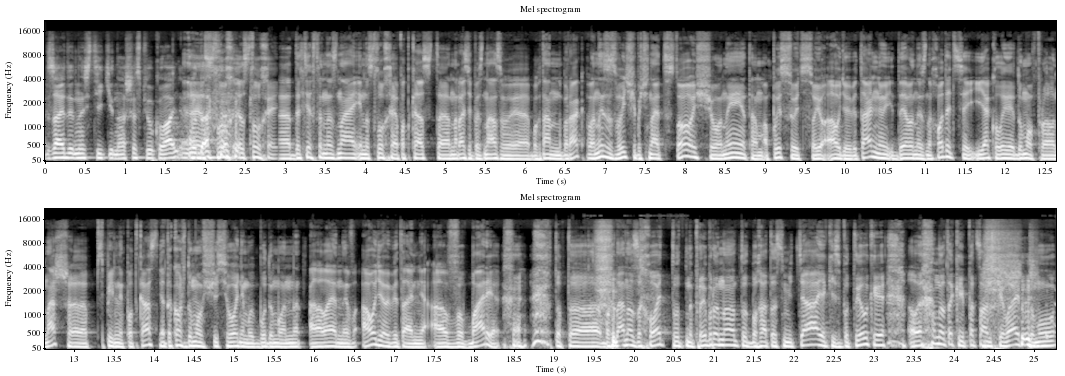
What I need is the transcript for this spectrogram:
зайде настільки наше спілкування. Е, ну, слухай, слухай, е, для тих, хто не знає і не слухає подкаст е, наразі без назви Богдан Небарак, вони зазвичай починають з того, що вони там описують свою аудіовітальню і де вони знаходяться. І я коли думав про наш спільний подкаст, я також думав, що сьогодні ми будемо але не в аудіовітальні, а в барі. Тобто, Богдана, заходь, тут не прибрано, тут багато сміття, якісь бутилки, але ну такий пацанський вайб, тому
